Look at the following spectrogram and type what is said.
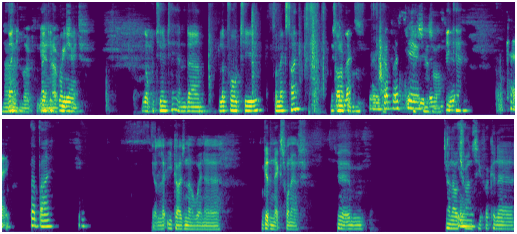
no, thank you. Yeah, thank you no, appreciate the opportunity and um, look forward to you for next time. God bless. God bless you. Well. Okay. Bye bye. Yeah, I'll let you guys know when uh we get the next one out. Um and I'll try and see if I can uh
